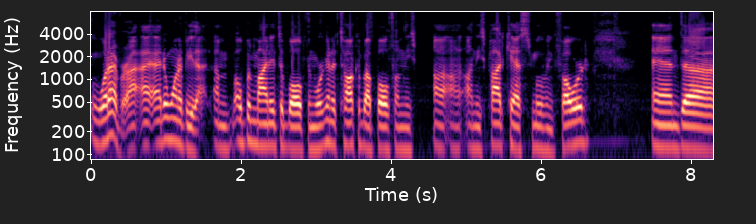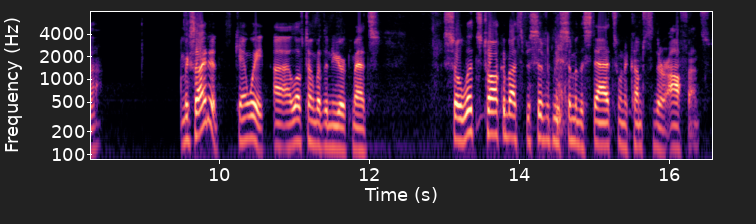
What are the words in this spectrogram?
whatever. I, I don't want to be that. I'm open minded to both, and we're going to talk about both on these uh, on these podcasts moving forward. And uh, I'm excited. Can't wait. I, I love talking about the New York Mets. So let's talk about specifically some of the stats when it comes to their offense.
